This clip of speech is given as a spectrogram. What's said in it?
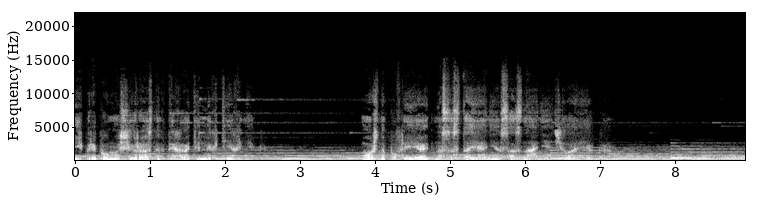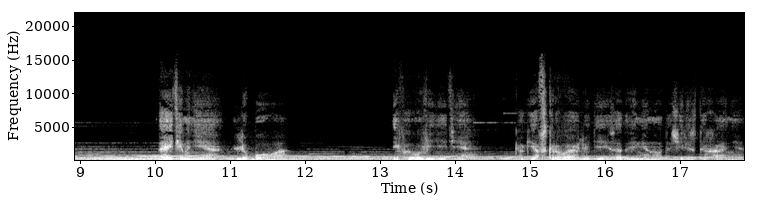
И при помощи разных дыхательных техник можно повлиять на состояние сознания человека. Дайте мне любого и вы увидите, как я вскрываю людей за две минуты через дыхание.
